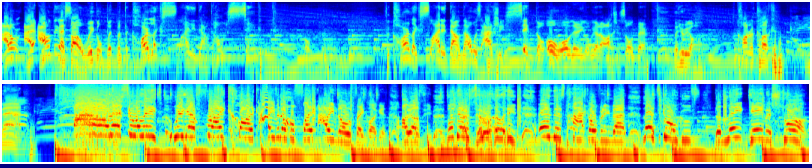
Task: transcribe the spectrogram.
I don't I, I don't think I saw it wiggle, but but the car like slided down. That was sick. Oh. The car like slided down. That was actually sick though. Oh, oh, there you go. We got an auction sold there. But here we go. Connor Cook. Man. Oh, there's two elites. We get Frank Clark. I don't even know who Frank. I don't even know who Frank Clark is. I'll be honest with you. But there's two elites in this pack opening, man. Let's go, Goofs. The late game is strong.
